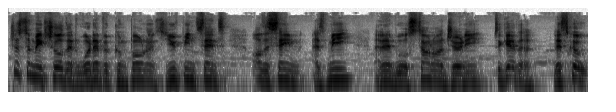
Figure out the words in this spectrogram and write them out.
just to make sure that whatever components you've been sent are the same as me and then we'll start our journey together. Let's go!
